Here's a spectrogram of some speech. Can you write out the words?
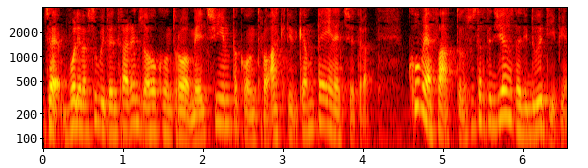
cioè voleva subito entrare in gioco contro MailChimp, contro ActiveCampaign, eccetera. Come ha fatto? La sua strategia sono stati due tipi.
